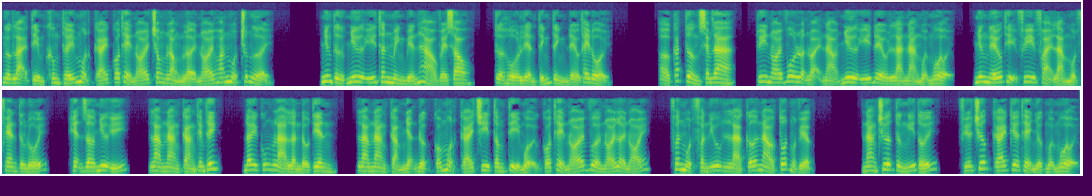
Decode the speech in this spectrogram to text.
ngược lại tìm không thấy một cái có thể nói trong lòng lời nói hoán một chút người. Nhưng từ như ý thân mình biến hảo về sau, tựa hồ liền tính tình đều thay đổi. Ở Cát tường xem ra, tuy nói vô luận loại nào như ý đều là nàng muội muội, nhưng nếu thị phi phải làm một phen tương đối, hiện giờ như ý, làm nàng càng thêm thích, đây cũng là lần đầu tiên, làm nàng cảm nhận được có một cái chi tâm tỉ muội có thể nói vừa nói lời nói, phân một phần ưu là cỡ nào tốt một việc. Nàng chưa từng nghĩ tới, phía trước cái kia thể nhược muội muội,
